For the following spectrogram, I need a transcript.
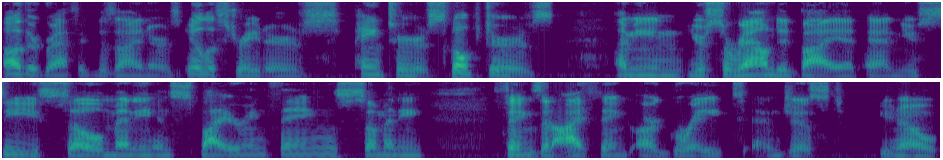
other graphic designers illustrators painters sculptors. I mean you're surrounded by it and you see so many inspiring things so many things that I think are great and just, you know,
